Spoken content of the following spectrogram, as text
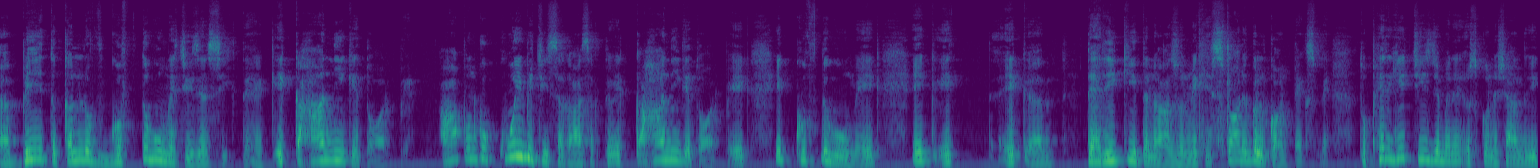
बेतकल्लुफ़ गुफ्तगु में चीज़ें सीखते हैं, एक कहानी के तौर पे। आप उनको कोई भी चीज़ सिखा सकते हो, एक कहानी के तौर पे, एक एक गुफ्तगु में, एक एक एक एक तहरीकी तनाजुर में, एक हिस्टोरिकल कॉन्टेक्स्ट में। तो फिर ये चीज़ जब मैंने उसको निशानदगी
